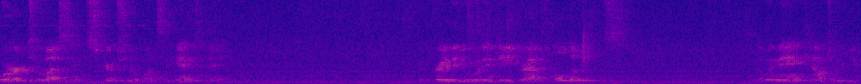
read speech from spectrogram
word to us in Scripture once again today, we pray that you would indeed grab hold of us so that we may encounter you.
